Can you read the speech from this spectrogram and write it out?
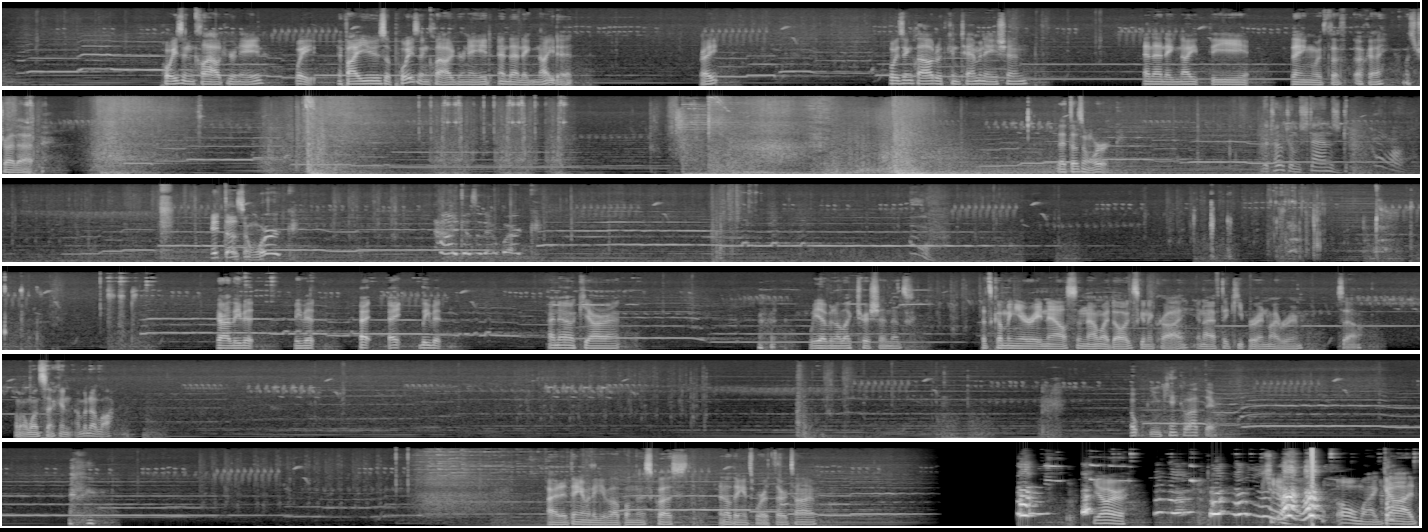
poison cloud grenade. Wait, if I use a poison cloud grenade and then ignite it, right? Poison cloud with contamination. And then ignite the thing with the... Okay, let's try that. That doesn't work. The totem stands... It doesn't work. Why doesn't it work? Gotta leave it. Leave it. Hey. Hey, leave it. I know, Kiara. we have an electrician that's that's coming here right now, so now my dog's gonna cry, and I have to keep her in my room. So, hold on one second. I'm gonna lock. Oh, you can't go out there. Alright, I think I'm gonna give up on this quest. I don't think it's worth our time. Kiara. Kiara. Oh my god.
